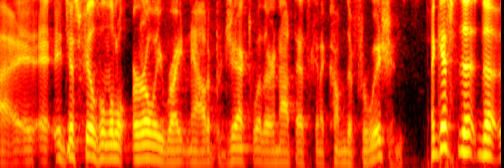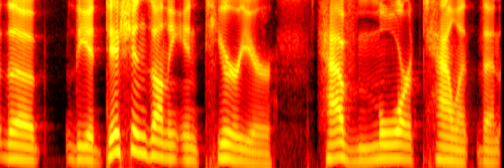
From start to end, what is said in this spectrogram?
I, it it just feels a little early right now to project whether or not that's going to come to fruition. I guess the the the the additions on the interior have more talent than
